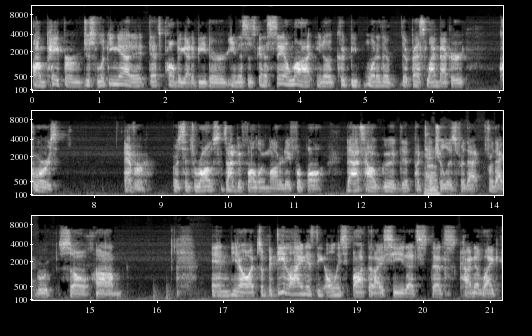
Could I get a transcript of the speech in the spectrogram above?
on paper, just looking at it, that's probably got to be their. You know, this is going to say a lot. You know, it could be one of their their best linebacker cores ever, or since since I've been following Mater Dei football. That's how good the potential wow. is for that for that group. So. Um, and you know, so the D line is the only spot that I see that's that's kind of like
